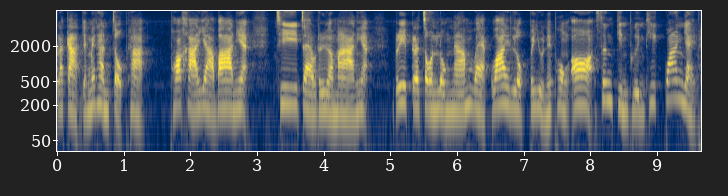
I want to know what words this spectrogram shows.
ประกาศยังไม่ทันจบค่ะพ่อค้ายาบ้าเนี่ยที่แจวเรือมาเนี่ย รีบกระโจนลงน้ำแหวกว่ายหลบไปอยู่ในพงอ้อ ซึ่งกินพื้นที่กว้างใหญ่ไพ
